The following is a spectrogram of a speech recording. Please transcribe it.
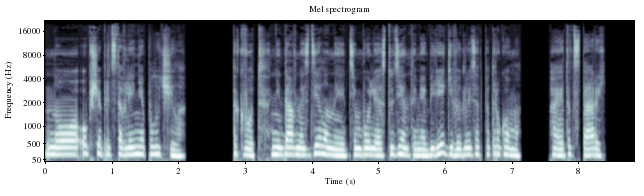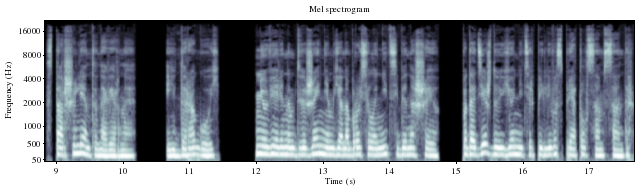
но общее представление получила. Так вот, недавно сделанные, тем более студентами, обереги выглядят по-другому. А этот старый. Старше ленты, наверное. И дорогой. Неуверенным движением я набросила нить себе на шею. Под одежду ее нетерпеливо спрятал сам Сандер.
